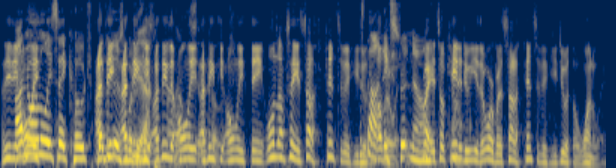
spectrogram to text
I think the I only, normally say coach, but I think it is I what think it it is. the, I think I the don't only say I think the only thing. Well, no, I'm saying it's not offensive if you It's do it the not other extra- way. no. right? It's okay to do either or, but it's not offensive if you do it the one way.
